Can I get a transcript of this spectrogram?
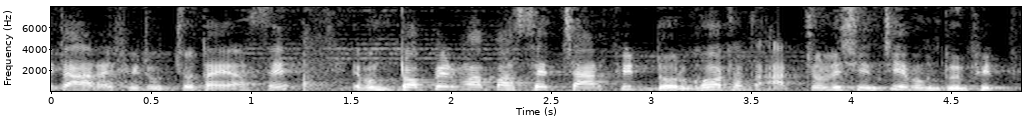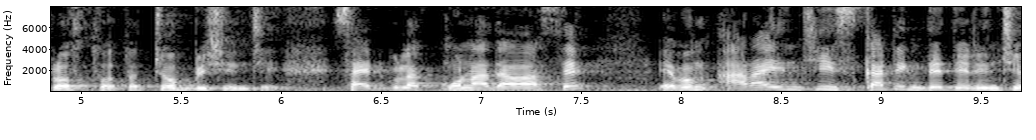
এটা আড়াই ফিট উচ্চতায় আছে এবং টপের মাপ আছে চার ফিট দৈর্ঘ্য, অর্থাৎ আটচল্লিশ ইঞ্চি এবং দুই ফিট প্রস্থ, অর্থাৎ চব্বিশ ইঞ্চি। সাইডগুলো কোনা দেওয়া আছে এবং আড়াই ইঞ্চি স্কার্টিং দিয়ে দেড় ইঞ্চি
